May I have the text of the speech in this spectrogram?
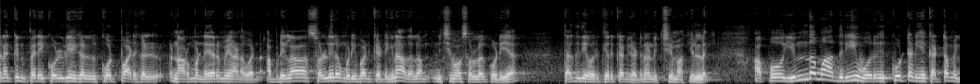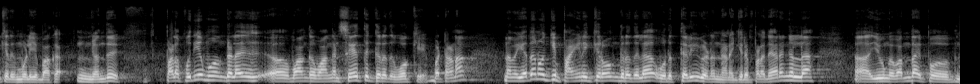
எனக்குன்னு பெரிய கொள்கை கொள்கைகள் கோட்பாடுகள் நான் ரொம்ப நேர்மையானவன் அப்படிலாம் சொல்லிட முடியுமான்னு கேட்டிங்கன்னா அதெல்லாம் நிச்சயமாக சொல்லக்கூடிய தகுதி அவருக்கு இருக்கான்னு கேட்டிங்கன்னா நிச்சயமாக இல்லை. அப்போது இந்த மாதிரி ஒரு கூட்டணியை கட்டமைக்கிறது மூலியமாக இங்க வந்து பல புதிய முகங்களை வாங்க வாங்கன்னு சேர்த்துக்கிறது ஓகே. பட் ஆனால் நம்ம எதை நோக்கி பயணிக்கிறோங்கிறதுல ஒரு தெளிவு வேணும்னு நினைக்கிறேன். பல நேரங்களில் இவங்க வந்தால் இப்போது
